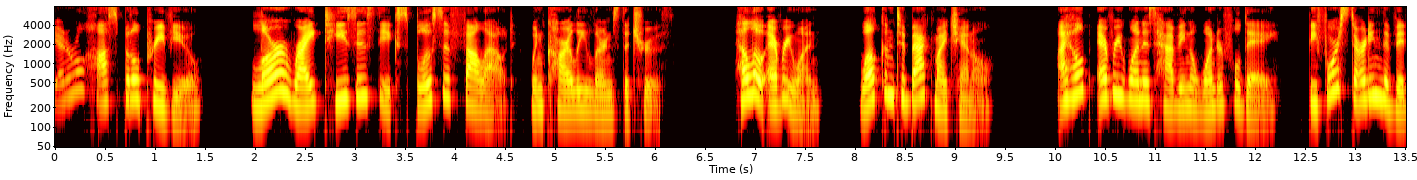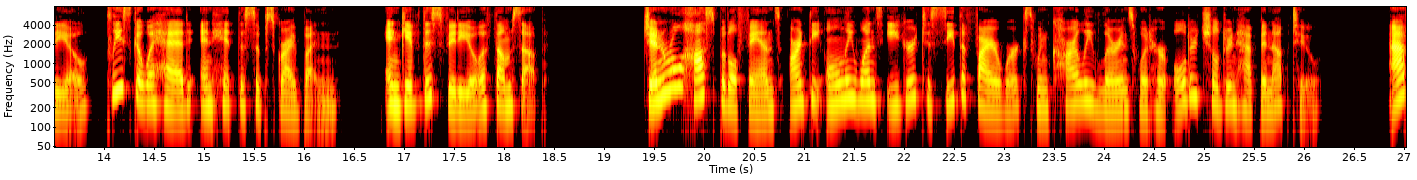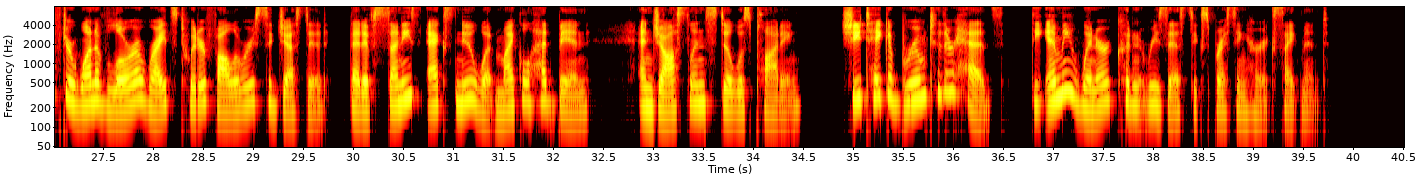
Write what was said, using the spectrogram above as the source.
General Hospital Preview Laura Wright teases the explosive fallout when Carly learns the truth. Hello, everyone. Welcome to back my channel. I hope everyone is having a wonderful day. Before starting the video, please go ahead and hit the subscribe button and give this video a thumbs up. General Hospital fans aren't the only ones eager to see the fireworks when Carly learns what her older children have been up to. After one of Laura Wright's Twitter followers suggested that if Sonny's ex knew what Michael had been and Josslyn still was plotting, she'd take a broom to their heads, the Emmy winner couldn't resist expressing her excitement.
